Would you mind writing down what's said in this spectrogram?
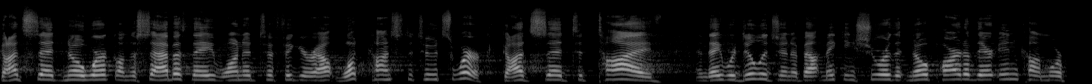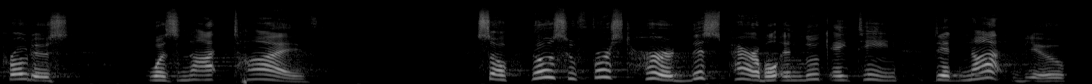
God said no work on the Sabbath. They wanted to figure out what constitutes work. God said to tithe, and they were diligent about making sure that no part of their income or produce was not tithed. So, those who first heard this parable in Luke 18 did not view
